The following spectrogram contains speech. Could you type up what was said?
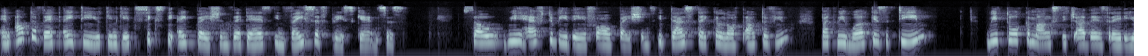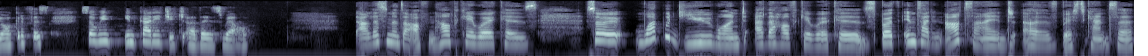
And out of that 80, you can get 68 patients that has invasive breast cancers. So we have to be there for our patients. It does take a lot out of you, but we work as a team. We talk amongst each other as radiographers, so we encourage each other as well. Our listeners are often healthcare workers So, what would you want other healthcare workers, both inside and outside of breast cancer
